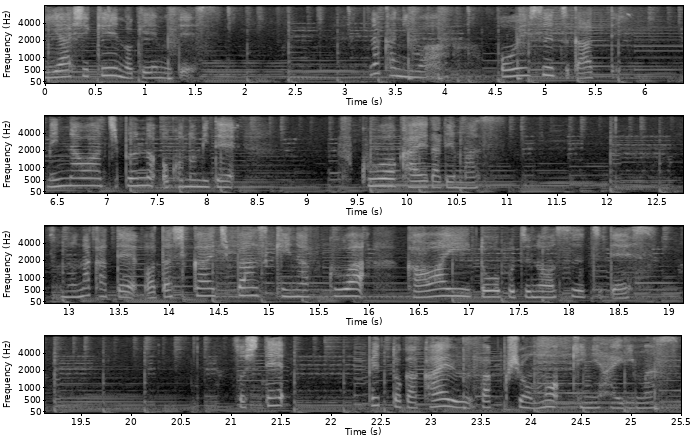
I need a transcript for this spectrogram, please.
癒し系のゲームです。中には多いスーツがあってみんなは自分のお好みで服を変えられます。その中で私が一番好きな服は可愛い動物のスーツです。そしてペットが飼えるファクションも気に入ります。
